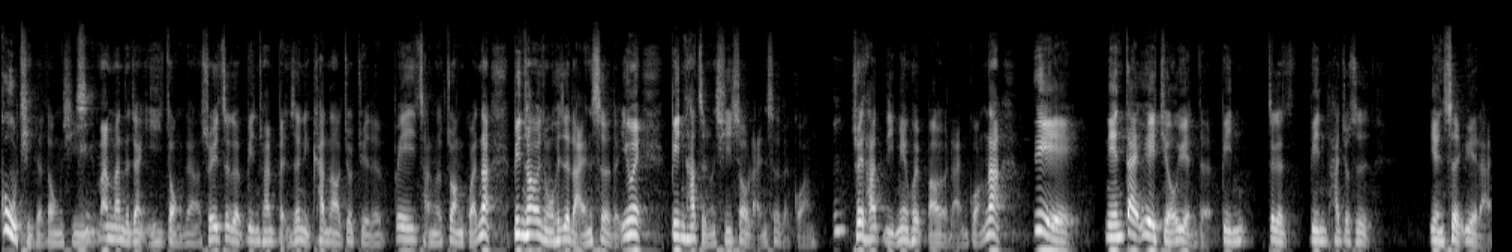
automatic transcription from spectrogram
固体的东西，慢慢的这样移动，这样，所以这个冰川本身你看到就觉得非常的壮观。那冰川为什么会是蓝色的？因为冰它只能吸收蓝色的光，嗯，所以它里面会保有蓝光。那越年代越久远的冰，这个冰它就是颜色越蓝，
